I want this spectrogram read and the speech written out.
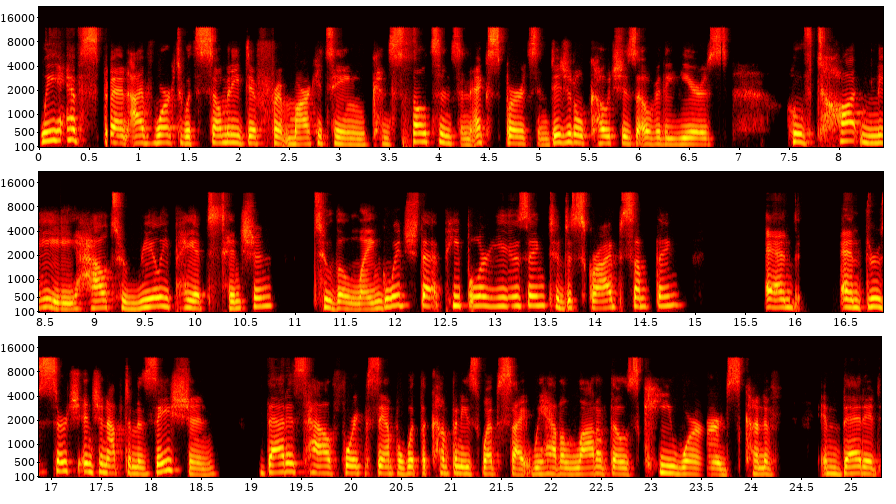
we have spent, I've worked with so many different marketing consultants and experts and digital coaches over the years who've taught me how to really pay attention to the language that people are using to describe something. And and through search engine optimization that is how for example with the company's website we have a lot of those keywords kind of embedded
